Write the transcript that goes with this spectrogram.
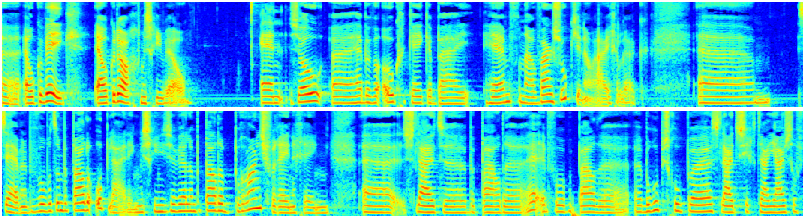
uh, elke week? Elke dag misschien wel. En zo uh, hebben we ook gekeken bij hem van nou, waar zoek je nou eigenlijk? Uh, ze hebben bijvoorbeeld een bepaalde opleiding. Misschien is er wel een bepaalde branchevereniging. Uh, sluiten bepaalde, hè, voor bepaalde beroepsgroepen, sluiten zich daar juist of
